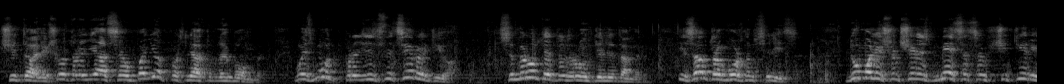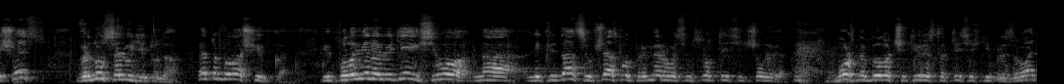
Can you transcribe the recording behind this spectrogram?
считали, что вот радиация упадет после атомной бомбы, возьмут, продезинфицируют ее, соберут этот грунт или там, и завтра можно вселиться. Думали, что через месяцев 4-6 вернутся люди туда. Это была ошибка. И половина людей всего на ликвидации участвовало примерно 800 тысяч человек. Можно было 400 тысяч не призывать,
